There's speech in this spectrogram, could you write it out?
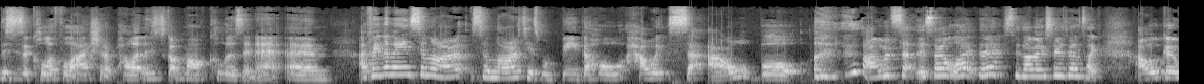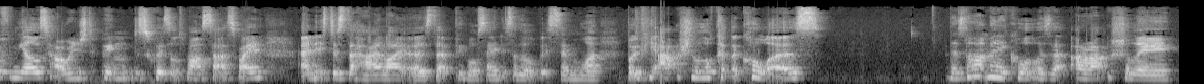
this is a colourful eyeshadow palette. This has got more colours in it. Um, I think the main similar similarities would be the whole how it's set out, but I would set this out like this, if that makes any sense. Like, I would go from yellow to orange to pink just because it looks more satisfying, and it's just the highlighters that people are saying it's a little bit similar. But if you actually look at the colours, there's not many colours that are actually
